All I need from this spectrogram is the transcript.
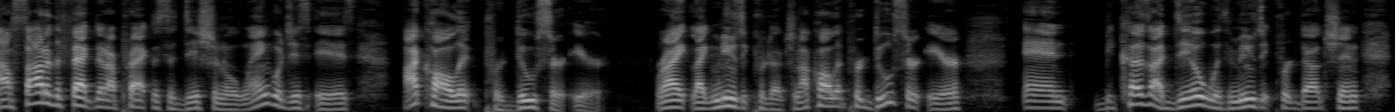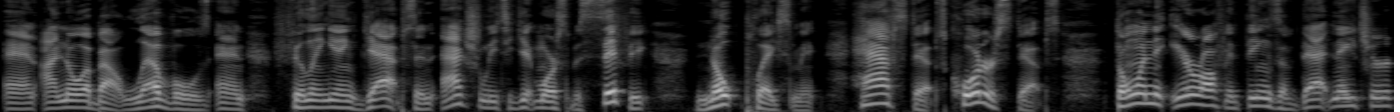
outside of the fact that I practice additional languages, is I call it producer ear, right? Like music production. I call it producer ear. And because I deal with music production and I know about levels and filling in gaps, and actually to get more specific, note placement, half steps, quarter steps, throwing the ear off and things of that nature,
